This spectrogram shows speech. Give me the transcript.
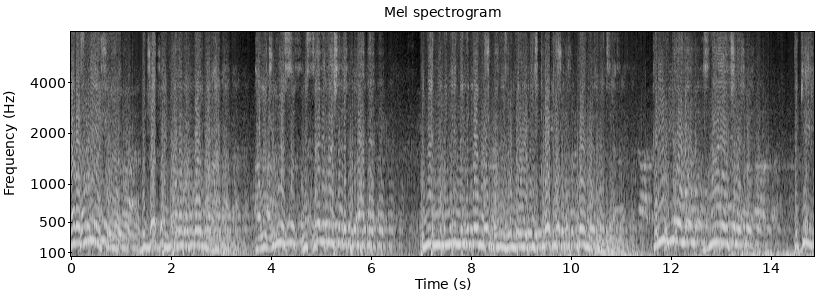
Я розумію, що бюджет приймала Верховна Рада, але чомусь місцеві наші депутати, принаймні мені невідомо, щоб вони зробили якісь кроки, щоб вплинути на це. Крім того, знаючи такий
